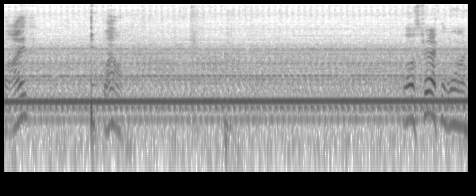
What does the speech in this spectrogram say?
Five? Wow. Lost track of one.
